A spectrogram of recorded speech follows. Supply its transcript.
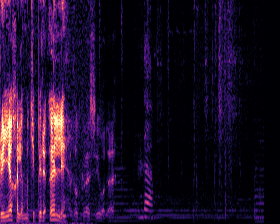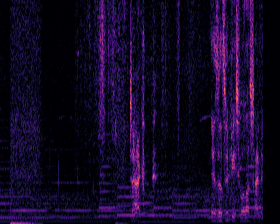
Приехали, мы теперь Элли. Тут красиво, да? Да. Так. Не зацепись волосами.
